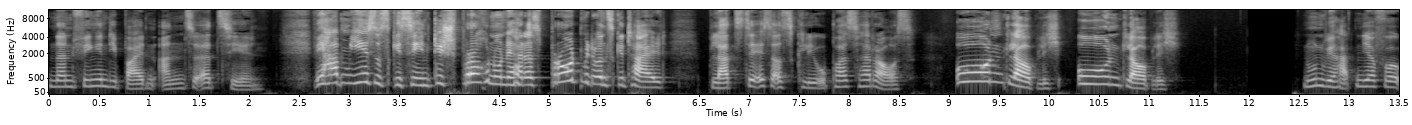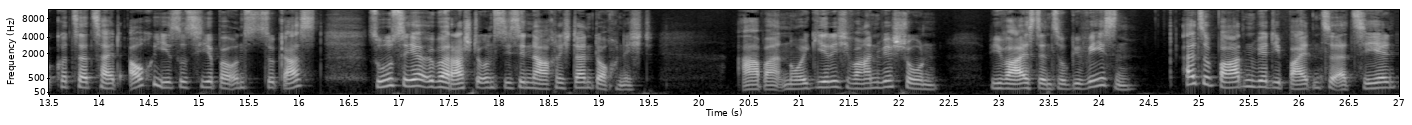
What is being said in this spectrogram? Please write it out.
und dann fingen die beiden an zu erzählen. Wir haben Jesus gesehen, gesprochen, und er hat das Brot mit uns geteilt, platzte es aus Kleopas heraus. Unglaublich, unglaublich. Nun, wir hatten ja vor kurzer Zeit auch Jesus hier bei uns zu Gast. So sehr überraschte uns diese Nachricht dann doch nicht aber neugierig waren wir schon. Wie war es denn so gewesen? Also baten wir die beiden zu erzählen,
